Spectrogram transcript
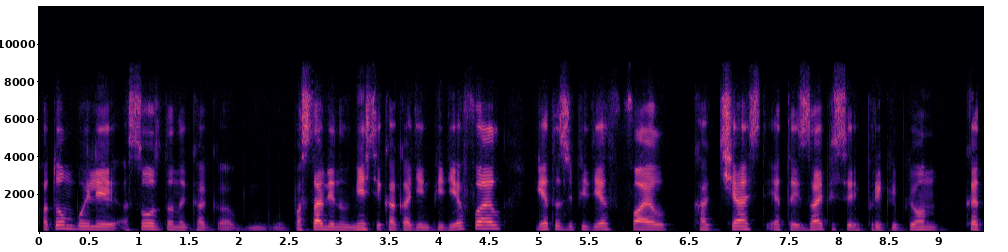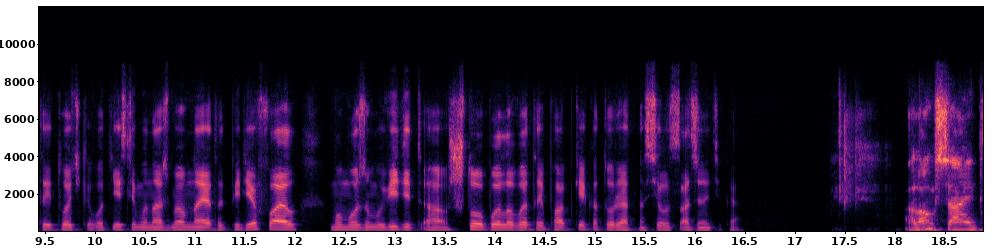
потом были созданы, как, поставлены вместе как один PDF-файл, и этот же PDF-файл как часть этой записи прикреплен к этой точке. Вот если мы нажмем на этот PDF-файл, мы можем увидеть, что было в этой папке, которая относилась к 1ТП. Alongside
